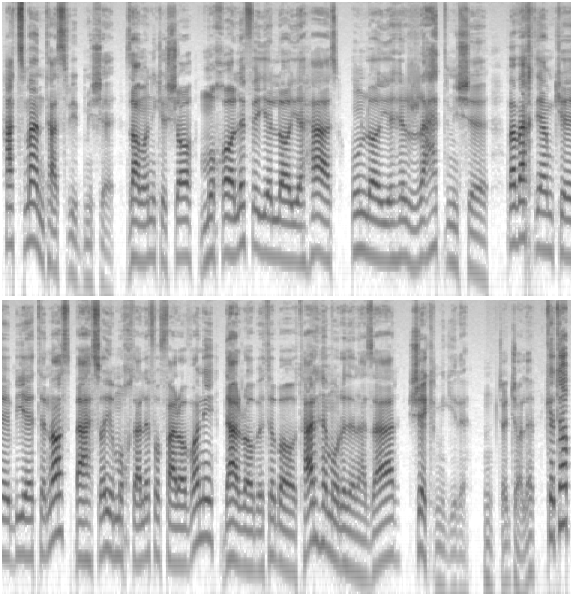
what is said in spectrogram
حتما تصویب میشه. زمانی که شاه مخالف یه لایحه هست اون لایحه رد میشه و وقتی هم که بی بحثای مختلف و فراوانی در رابطه با طرح مورد نظر شکل می‌گیره. جالب. کتاب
